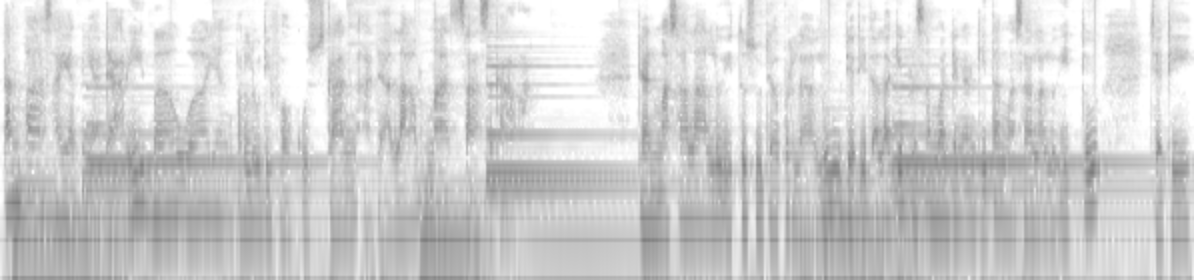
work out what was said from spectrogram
Tanpa saya menyadari bahwa yang perlu difokuskan adalah masa sekarang dan masa lalu itu sudah berlalu dia tidak lagi bersama dengan kita masa lalu itu jadi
